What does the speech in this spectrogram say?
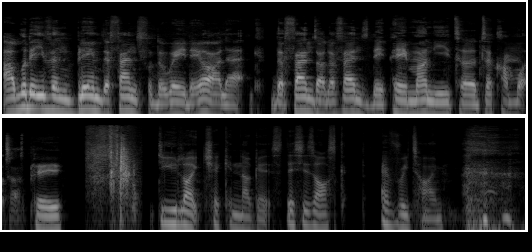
I wouldn't even blame the fans for the way they are. Like the fans are the fans; they pay money to to come watch us play. Do you like chicken nuggets? This is asked every time.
